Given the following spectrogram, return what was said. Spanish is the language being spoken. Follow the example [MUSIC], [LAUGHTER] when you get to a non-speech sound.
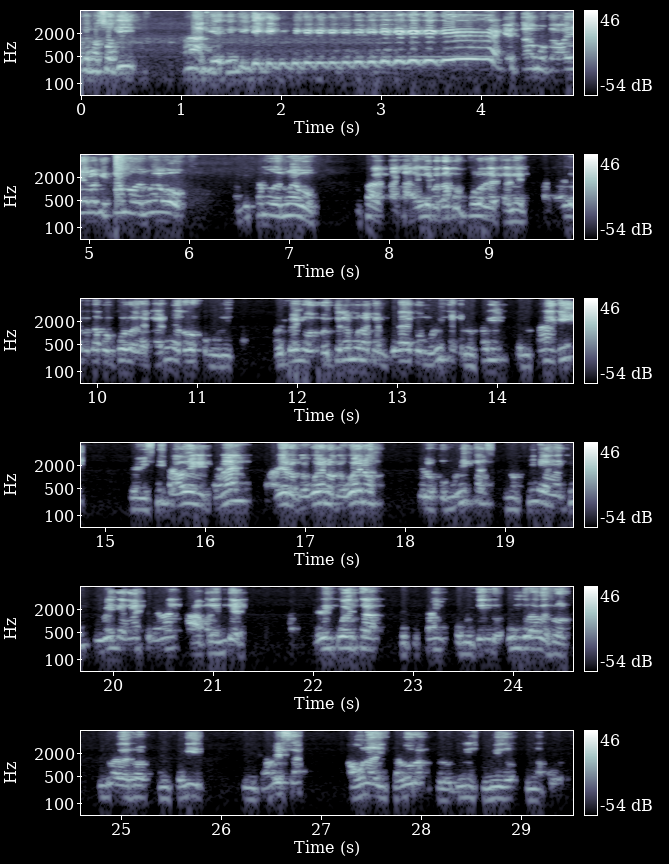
qué pasó aquí? Ah, aquí, estamos, caballero, aquí estamos de nuevo. Aquí estamos de nuevo. A caerle patada por culo de Canel, a caerle patada por culo de Canel a todos los comunistas. Hoy, vengo, hoy tenemos una cantidad de comunistas que nos están, que nos están aquí de visita hoy en el canal. Caballero, qué bueno, qué bueno que los comunistas nos sigan aquí y vengan a este canal a aprender. Se den cuenta de que están cometiendo un grave error, un grave error en seguir sin cabeza a una dictadura que lo tiene sumido en la pobreza.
